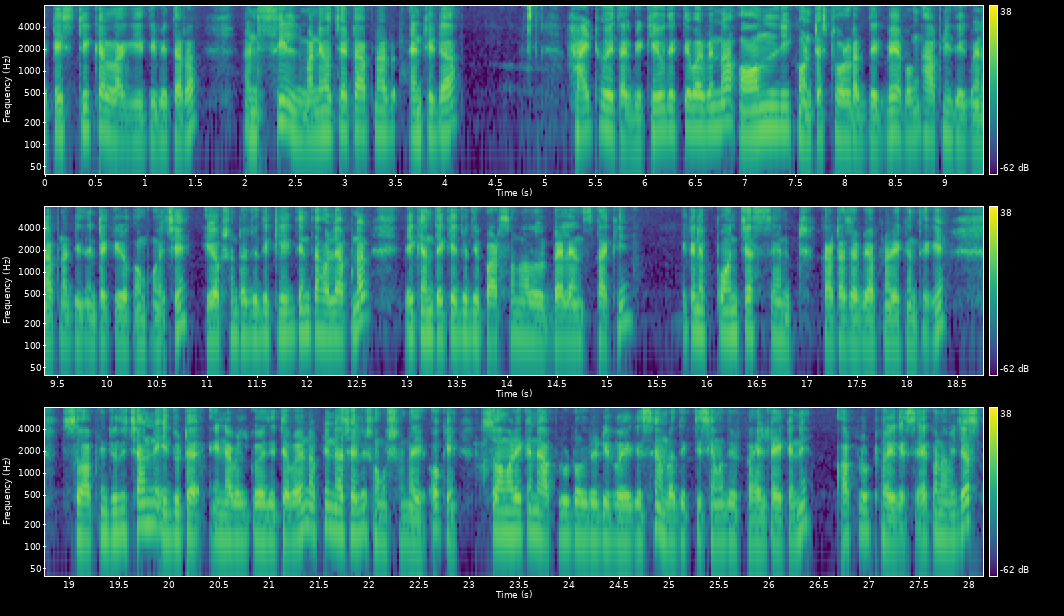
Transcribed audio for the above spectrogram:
একটা স্টিকার লাগিয়ে দিবে তারা। অ্যান্ড সিল মানে হচ্ছে এটা আপনার এন্ট্রিটা হাইট হয়ে থাকবে। কেউ দেখতে পারবেন না অনলি কন্টেস্ট হোল্ডার দেখবে এবং আপনি দেখবেন আপনার ডিজাইনটা কীরকম হয়েছে। এই অপশনটা যদি ক্লিক দেন তাহলে আপনার এখান থেকে যদি পার্সোনাল ব্যালেন্স থাকে, এখানে পঞ্চাশ সেন্ট কাটা যাবে আপনার এখান থেকে। সো আপনি যদি চান এই দুটা এনাবেল করে দিতে পারেন, আপনি না চাইলে সমস্যা নাই। ওকে সো আমার এখানে আপলোড অলরেডি হয়ে গেছে, আমরা দেখতেছি আমাদের ফাইলটা এখানে আপলোড হয়ে গেছে। এখন আমি জাস্ট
